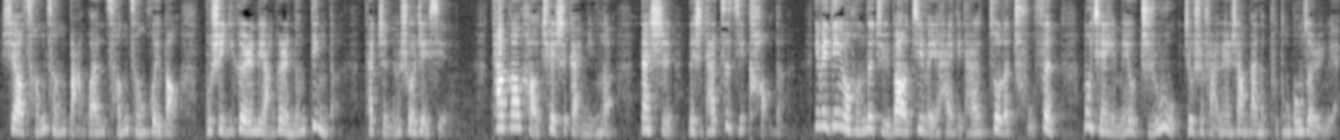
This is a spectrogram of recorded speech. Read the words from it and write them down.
需要层层把关、层层汇报，不是一个人、两个人能定的。他只能说这些。他高考确实改名了，但是那是他自己考的。因为丁永恒的举报，纪委还给他做了处分，目前也没有职务，就是法院上班的普通工作人员。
